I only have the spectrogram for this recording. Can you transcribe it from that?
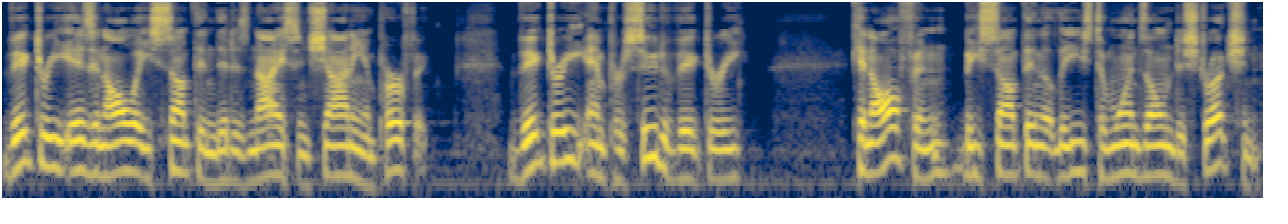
Victory isn't always something that is nice and shiny and perfect. Victory and pursuit of victory can often be something that leads to one's own destruction.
